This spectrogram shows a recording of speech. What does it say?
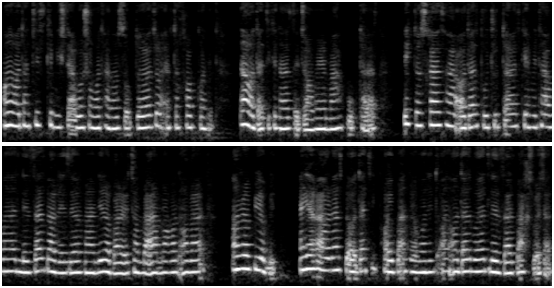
آن عادتی است که بیشتر با شما تناسب دارد را انتخاب کنید. نه عادتی که نزد جامعه محبوب تر است. یک نسخه از هر عادت وجود دارد که می‌تواند لذت و رضایتمندی را برایتان به ارمغان آورد. آن را بیابید. اگر قرار است به عادتی پایبند بمانید آن عادت باید لذت بخش باشد.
